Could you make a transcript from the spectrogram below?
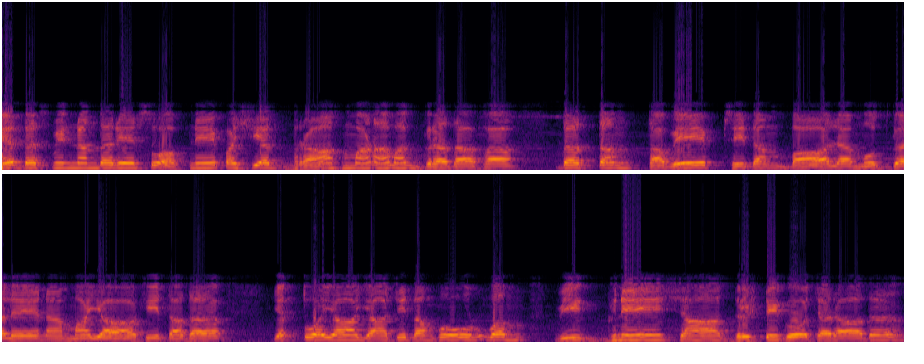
एतस्मिन्नन्तरे स्वप्ने पश्यद्ब्राह्मणमग्रदः दत्तं तवेप्सितं बालमुद्गलेन मया हि तद यत्त्वया याचितं पूर्वं विघ्नेशादृष्टिगोचराद।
